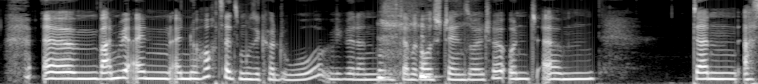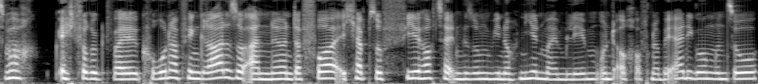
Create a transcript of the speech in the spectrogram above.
ähm, waren wir ein, ein Hochzeitsmusiker-Duo, wie wir dann sich dann rausstellen sollte. Und ähm, dann, ach, es war auch echt verrückt, weil Corona fing gerade so an, ne? Und davor, ich habe so viel Hochzeiten gesungen wie noch nie in meinem Leben und auch auf einer Beerdigung und so.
